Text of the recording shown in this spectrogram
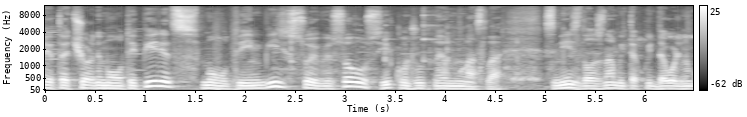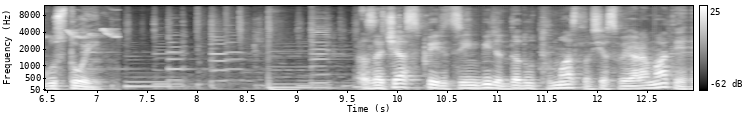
Это черный молотый перец, молотый имбирь, соевый соус и кунжутное масло. Смесь должна быть такой довольно густой. За час перец и имбирь отдадут в масло все свои ароматы,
